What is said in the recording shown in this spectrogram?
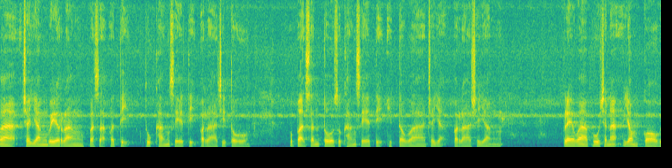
ว่าชยังเวรังปัสสวติ ทุกขังเสติปราชิโต อุปสันโตสุขังเสติอิตวาชยะปราชยัง แปลว่าผู้ชนะย่อมก่อเว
